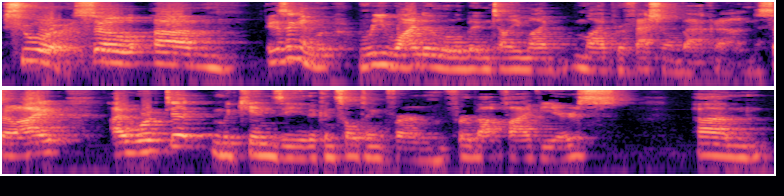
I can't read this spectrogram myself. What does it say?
Sure. So, um, I guess I can rewind it a little bit and tell you my my professional background. So, I I worked at McKinsey, the consulting firm, for about five years, um,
